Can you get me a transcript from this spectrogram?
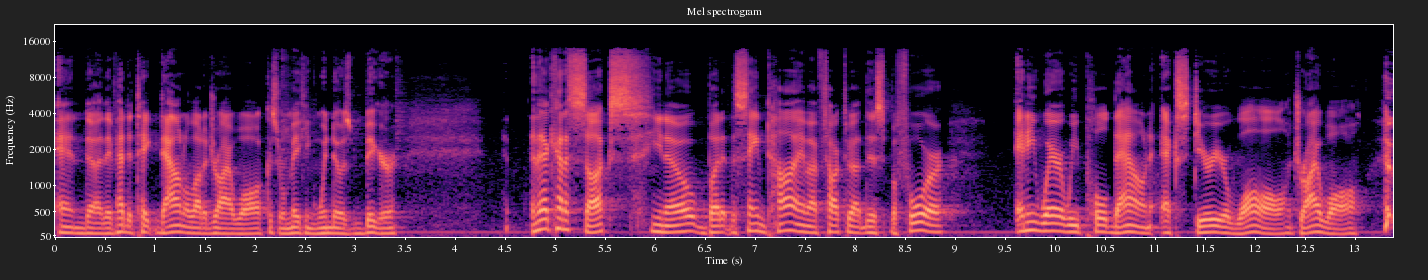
and uh, they've had to take down a lot of drywall because we're making windows bigger. And that kind of sucks, you know, but at the same time, I've talked about this before anywhere we pull down exterior wall, drywall,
